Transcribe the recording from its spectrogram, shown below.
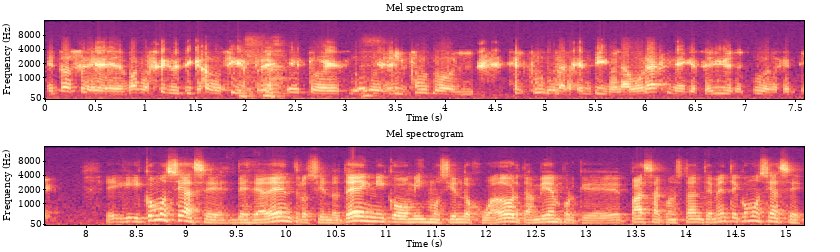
Entonces vas a ser criticado siempre. Esto es el fútbol el fútbol argentino la vorágine que se vive en el fútbol argentino ¿Y cómo se hace desde adentro, siendo técnico o mismo siendo jugador también, porque pasa constantemente? ¿Cómo se hace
